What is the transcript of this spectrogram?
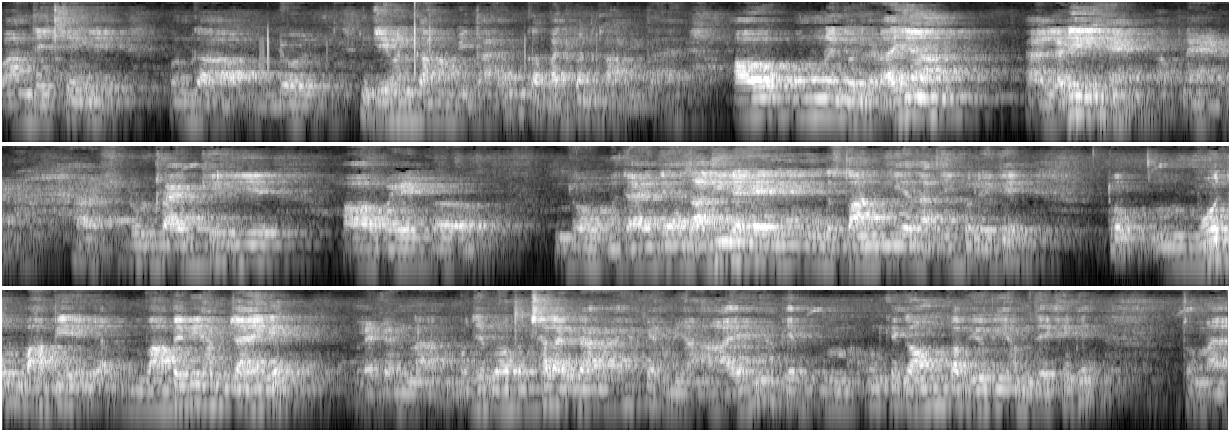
वहाँ देखेंगे उनका जो जीवन कहाँ बीता है, उनका बचपन कहाँ बीता है। और उन्होंने जो लड़ाइयाँ लड़ी हैं अपने शेड्यूल ट्राइब के लिए और वो एक जो मुजाहिद आज़ादी रहे हैं, हिंदुस्तान की आज़ादी को लेके तो वो वहाँ पे वहाँ पे भी हम जाएँगे। लेकिन मुझे बहुत अच्छा लग रहा है कि हम यहाँ आए हैं। फिर उनके गाँव का व्यू भी हम देखेंगे। तो मैं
